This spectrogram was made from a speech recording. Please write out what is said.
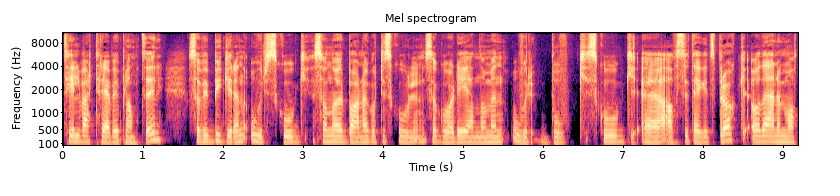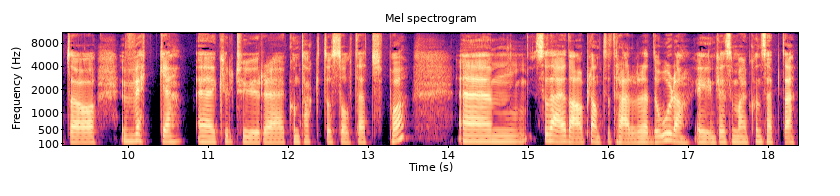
til hvert tre vi planter. Så vi bygger en ordskog. Så når barna går til skolen, så går de gjennom en ordbokskog eh, av sitt eget språk. Og det er en måte å vekke eh, kulturkontakt og stolthet på. Um, så det er jo da å plante trær og redde ord, da, egentlig, som er konseptet.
